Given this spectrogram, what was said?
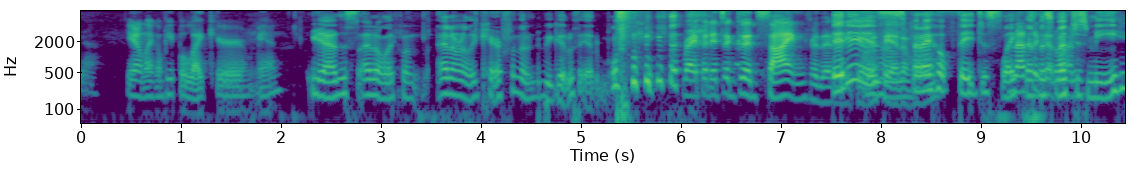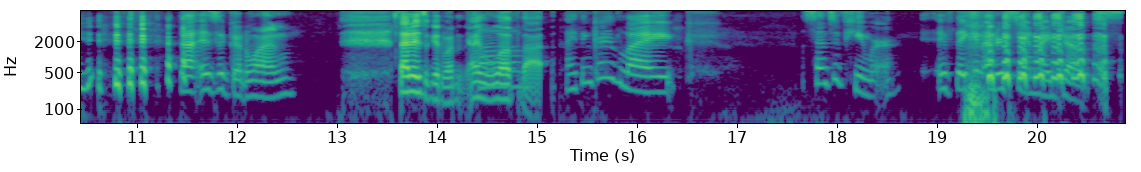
Yeah. You don't like when people like your man, Yeah, just I don't like when I don't really care for them to be good with animals. right? But it's a good sign for them. It to be good with animals. but I hope they just like That's them as good much one. as me. That is a good one. That is a good one. I Um, love that. I think I like sense of humor. If they can understand my jokes.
